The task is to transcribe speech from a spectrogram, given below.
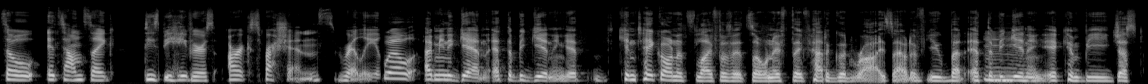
So it sounds like these behaviors are expressions, really. Well, I mean, again, at the beginning, it can take on its life of its own if they've had a good rise out of you. But at the Mhm. beginning, it can be just,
